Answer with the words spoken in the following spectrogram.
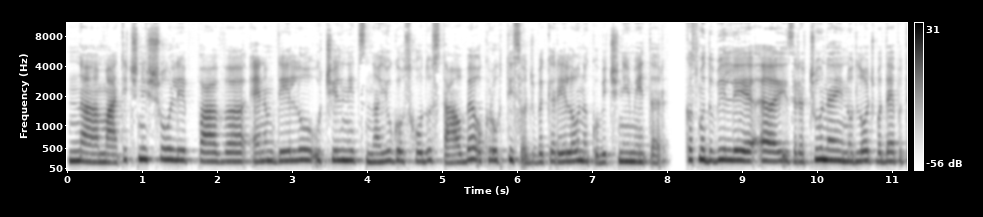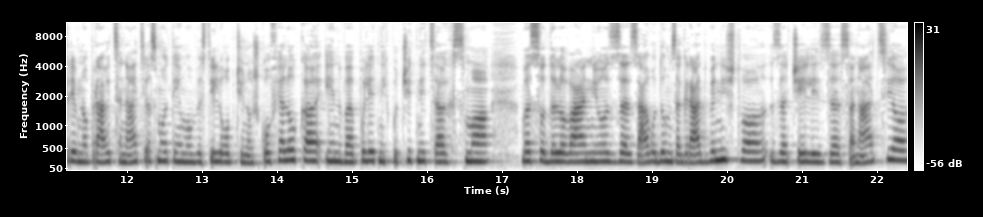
na matični šoli pa v enem delu učilnic na jugovzhodu stavbe okrog 1000 bekerelov na kubični meter. Ko smo dobili uh, izračune in odločbo, da je potrebno opraviti sanacijo, smo o tem obvestili občino Škofja Loka in v poletnih počitnicah smo v sodelovanju z Zavodom za gradbeništvo začeli z sanacijo.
